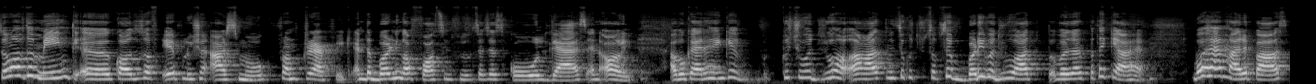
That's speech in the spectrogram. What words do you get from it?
Some of the main causes of air pollution are smoke from traffic and the burning of fossil fuel such as coal gas and oil अब वो कह रहे हैं कि कुछ वजूहत में से कुछ सबसे बड़ी वजूहत, वजह पता क्या है? वो है हमारे पास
